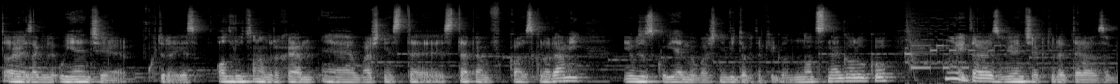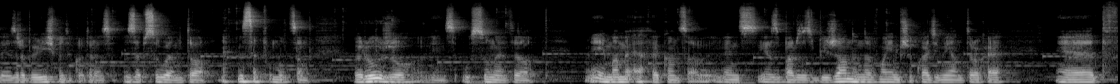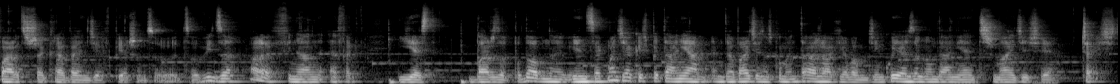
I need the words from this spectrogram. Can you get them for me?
To jest jakby ujęcie, które jest odwrócone trochę e, właśnie ste, stepem z kolorami i uzyskujemy właśnie widok takiego nocnego looku. No i to jest ujęcie, które teraz sobie zrobiliśmy, tylko teraz zepsułem to za pomocą różu, więc usunę to. No i mamy efekt końcowy, więc jest bardzo zbliżony. No w moim przykładzie miałem trochę e, twardsze krawędzie w pierwszym, co, co widzę, ale finalny efekt jest bardzo podobny. Więc jak macie jakieś pytania, dawajcie znać w komentarzach. Ja Wam dziękuję za oglądanie. Trzymajcie się. Cześć.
